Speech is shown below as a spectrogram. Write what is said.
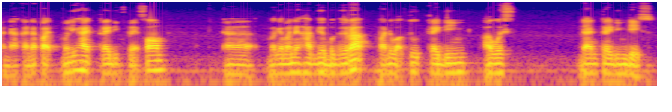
Anda akan dapat melihat trading platform uh, bagaimana harga bergerak pada waktu trading hours dan trading days.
